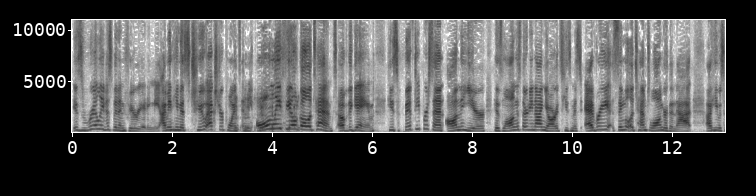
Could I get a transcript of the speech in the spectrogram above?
is really just been infuriating me. I mean, he missed two extra points in the only field goal attempt of the game. He's 50% on the year. His long is 39 yards. He's missed every single attempt longer than that. Uh, he was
